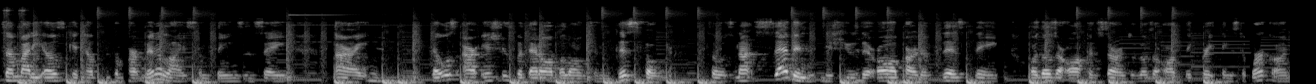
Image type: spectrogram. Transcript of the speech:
somebody else can help you compartmentalize some things and say, all right, mm-hmm. those are issues, but that all belongs in this folder. So it's not seven issues, they're all part of this thing, or those are all concerns, or those are all great things to work on.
